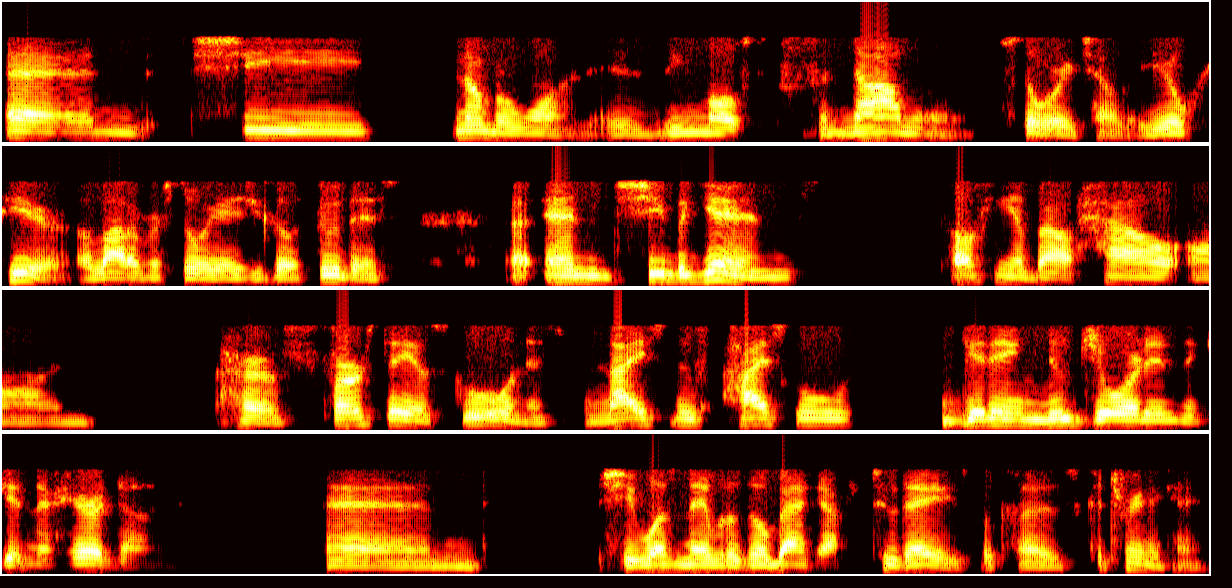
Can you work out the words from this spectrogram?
and she number one is the most phenomenal storyteller. You'll hear a lot of her story as you go through this, uh, and she begins talking about how on her first day of school in this nice new high school, getting new Jordans and getting her hair done. And she wasn't able to go back after two days because Katrina came.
